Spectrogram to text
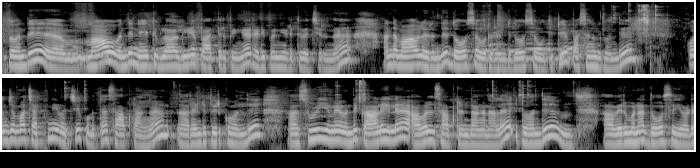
இப்போ வந்து மாவு வந்து நேற்று விலாக்லேயே பார்த்துருப்பீங்க ரெடி பண்ணி எடுத்து வச்சுருந்தேன். அந்த மாவில் இருந்து தோசை ஒரு ரெண்டு தோசை ஊற்றிட்டு பசங்களுக்கு வந்து கொஞ்சமாக சட்னி வச்சு கொடுத்தா சாப்பிட்டாங்க ரெண்டு பேருக்கும் வந்து சுழியுமே வந்து காலையில் அவல் சாப்பிட்ருந்தாங்கனால இப்போ வந்து வெறுமனா தோசையோட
